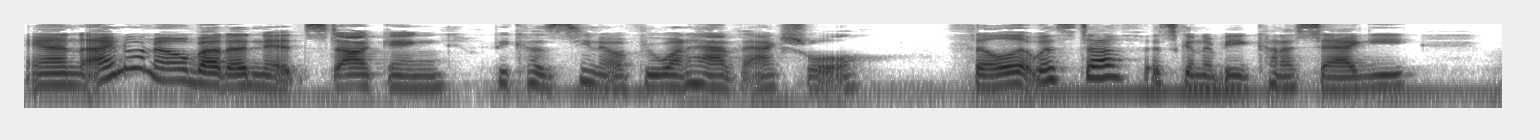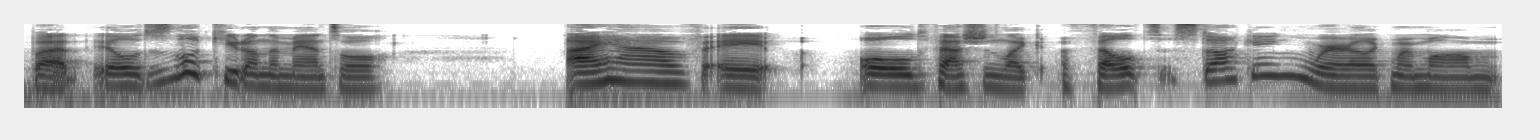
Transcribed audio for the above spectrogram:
And I don't know about a knit stocking because, you know, if you want to have actual fill it with stuff, it's going to be kind of saggy, but it'll just look cute on the mantle. I have a old fashioned like a felt stocking where like my mom,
